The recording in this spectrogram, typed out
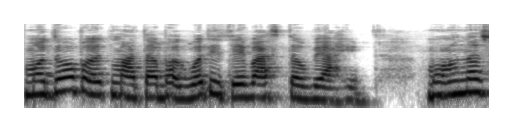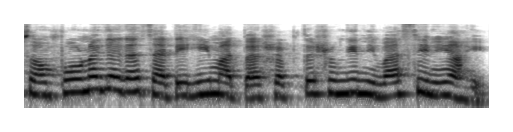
मधोमध माता भगवतीचे वास्तव्य आहे. म्हणूनच संपूर्ण जगासाठी ही माता सप्तशृंगी निवासिनी आहे.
